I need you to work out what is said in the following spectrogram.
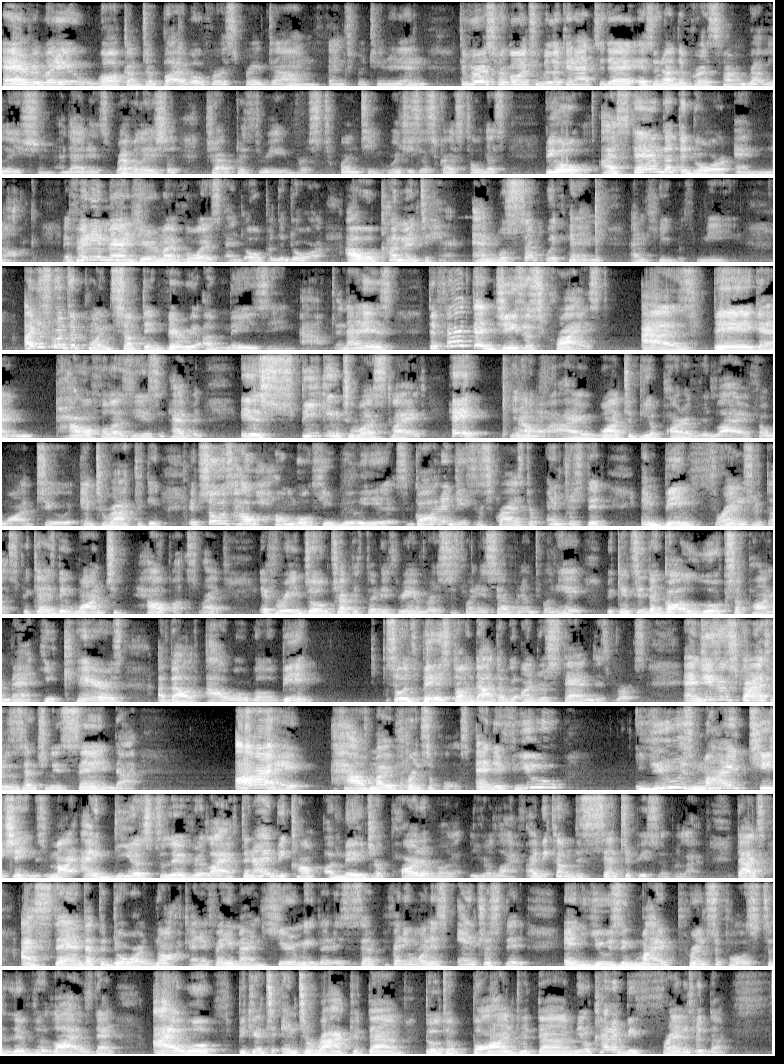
Hey everybody, welcome to Bible Verse Breakdown. Thanks for tuning in. The verse we're going to be looking at today is another verse from Revelation, and that is Revelation chapter 3, verse 20, where Jesus Christ told us, Behold, I stand at the door and knock. If any man hear my voice and open the door, I will come into him, and will sup with him, and he with me. I just want to point something very amazing out, and that is the fact that Jesus Christ as big and powerful as he is in heaven, is speaking to us like, hey, you know, I want to be a part of your life. I want to interact with you. It shows how humble he really is. God and Jesus Christ are interested in being friends with us because they want to help us, right? If we read Job chapter 33 and verses 27 and 28, we can see that God looks upon man. He cares about our well being. So it's based on that that we understand this verse. And Jesus Christ was essentially saying that I have my principles. And if you use my teachings, my ideas to live your life, then I become a major part of your life. I become the centerpiece of your life. That's I stand at the door and knock, and if any man hear me, that is, if anyone is interested in using my principles to live their lives, then I will begin to interact with them, build a bond with them, you know, kind of be friends with them.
